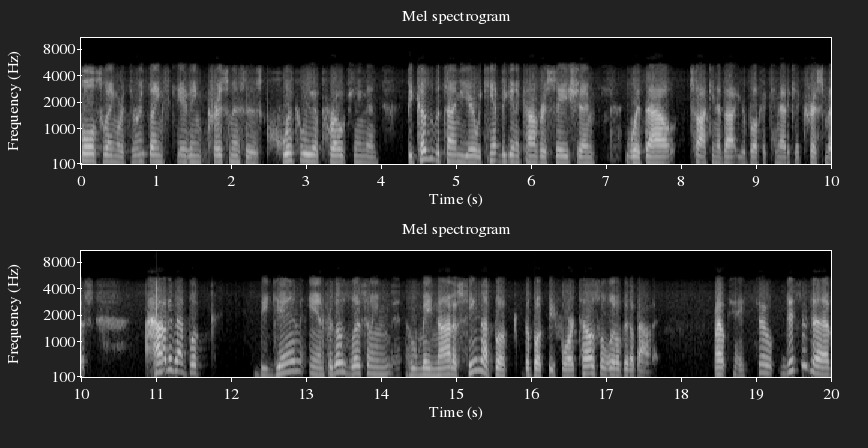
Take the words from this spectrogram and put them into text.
full swing. We're through Thanksgiving. Christmas is quickly approaching. And because of the time of year, we can't begin a conversation without talking about your book, A Connecticut Christmas. How did that book begin? And for those listening who may not have seen that book, the book before, tell us a little bit about it. Okay, so this is a,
